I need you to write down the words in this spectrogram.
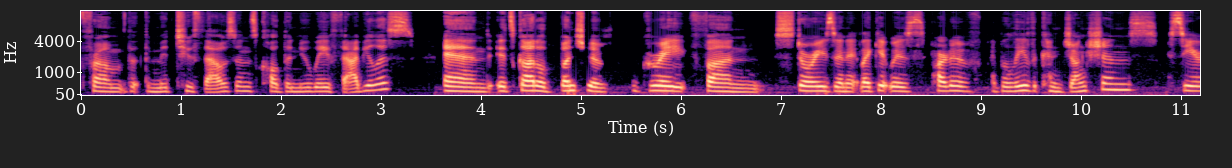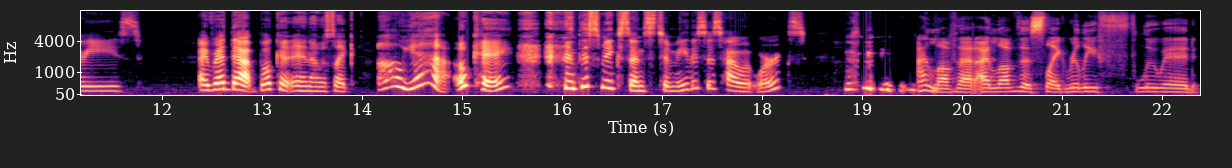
from the, the mid 2000s called The New Wave Fabulists. And it's got a bunch of great fun stories in it. Like it was part of, I believe, the Conjunctions series I read that book and I was like, oh, yeah, okay. this makes sense to me. This is how it works. I love that. I love this like really fluid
